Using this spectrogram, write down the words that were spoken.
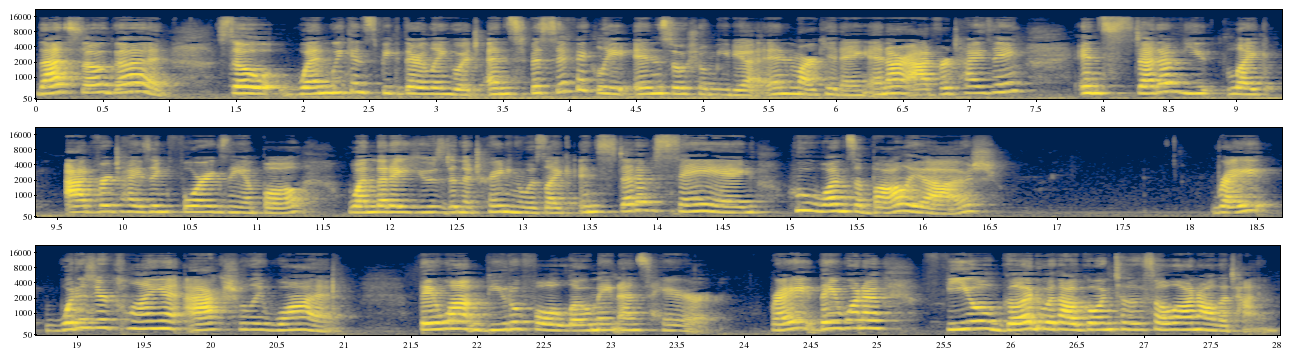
That's so good. So, when we can speak their language, and specifically in social media, in marketing, in our advertising, instead of you like advertising, for example, one that I used in the training was like instead of saying who wants a balayage, right? What does your client actually want? They want beautiful, low maintenance hair, right? They want to feel good without going to the salon all the time.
